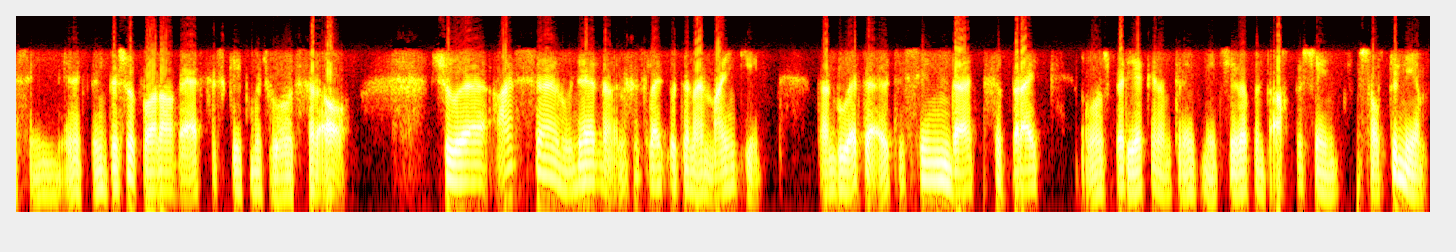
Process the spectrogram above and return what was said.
is en, en ek dink dis ook waar daar werk geskep moet word veral. So as uh, honder nou ingesluit word in 'n mandjie, dan behoort jy uit te sien dat verbruik ons bereken omtrent met 7.8% sal toeneem.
